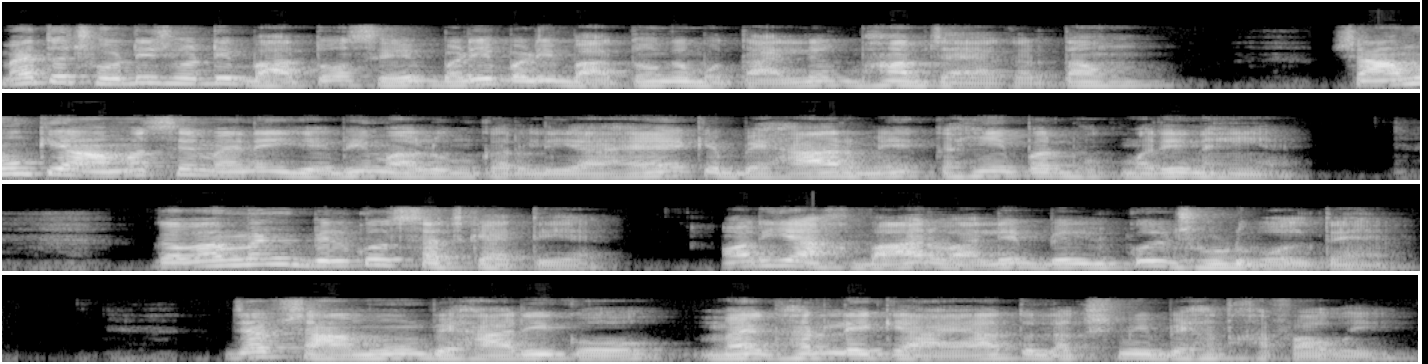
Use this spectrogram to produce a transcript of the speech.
میں تو چھوٹی چھوٹی باتوں سے، بڑی بڑی باتوں کے متعلق بھانپ جایا کرتا ہوں۔ شاموں کی آمد سے میں نے یہ بھی معلوم کر لیا ہے کہ بہار میں کہیں پر بھکمری نہیں ہے۔ گورنمنٹ بالکل سچ کہتی ہے اور یہ اخبار والے بالکل جھوٹ بولتے ہیں۔ جب شاموں بہاری کو میں گھر لے کے آیا تو لکشمی بےحد خفا ہوئی۔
